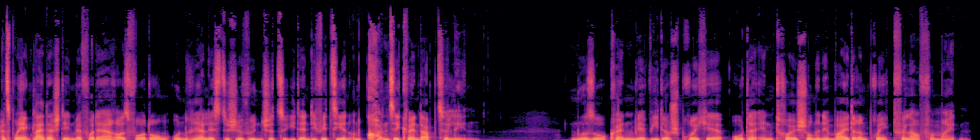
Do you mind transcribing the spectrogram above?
Als Projektleiter stehen wir vor der Herausforderung, unrealistische Wünsche zu identifizieren und konsequent abzulehnen. Nur so können wir Widersprüche oder Enttäuschungen im weiteren Projektverlauf vermeiden.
